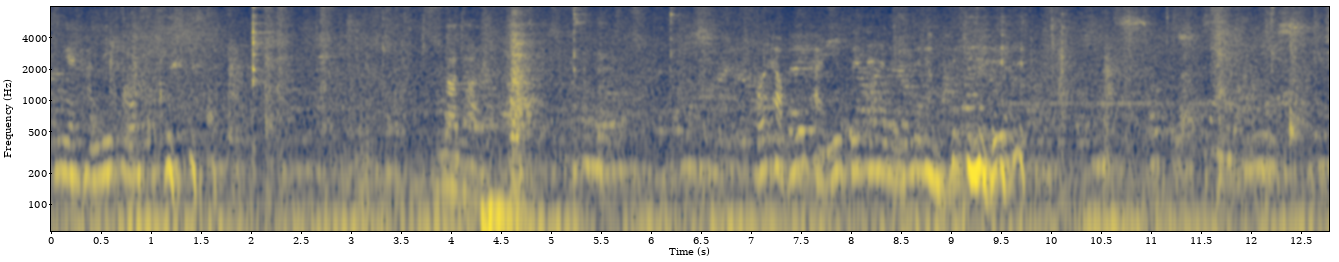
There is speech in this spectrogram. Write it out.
นี่ไงฮันนี่โทสน่าทานเขาทำให้ถ่ายรูปได้แน่เลยไม่ได้ทำให้กินอุ้ย ส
